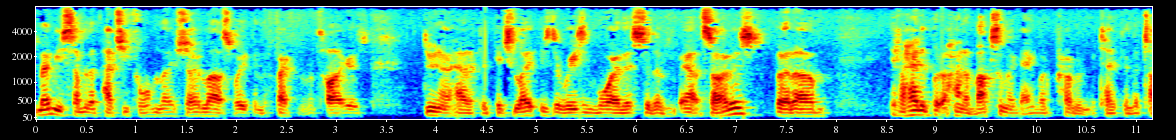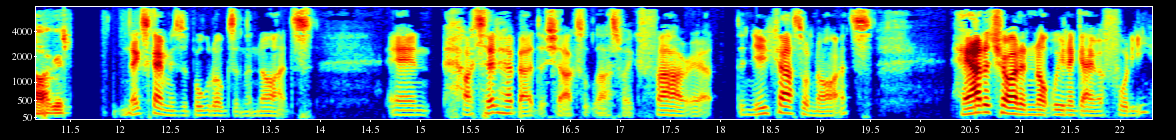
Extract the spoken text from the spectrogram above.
maybe some of the patchy form they showed last week and the fact that the Tigers do know how to capitulate is the reason why they're sort of outsiders. But um, if I had to put a hundred bucks on the game, I'd probably be taking the Tigers. Next game is the Bulldogs and the Knights. And I said how bad the Sharks looked last week. Far out. The Newcastle Knights. How to try to not win a game of footy.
